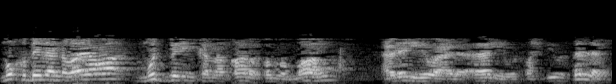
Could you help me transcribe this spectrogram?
مقبلا غير مدبر كما قال صلى الله عليه وعلى آله وصحبه وسلم.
